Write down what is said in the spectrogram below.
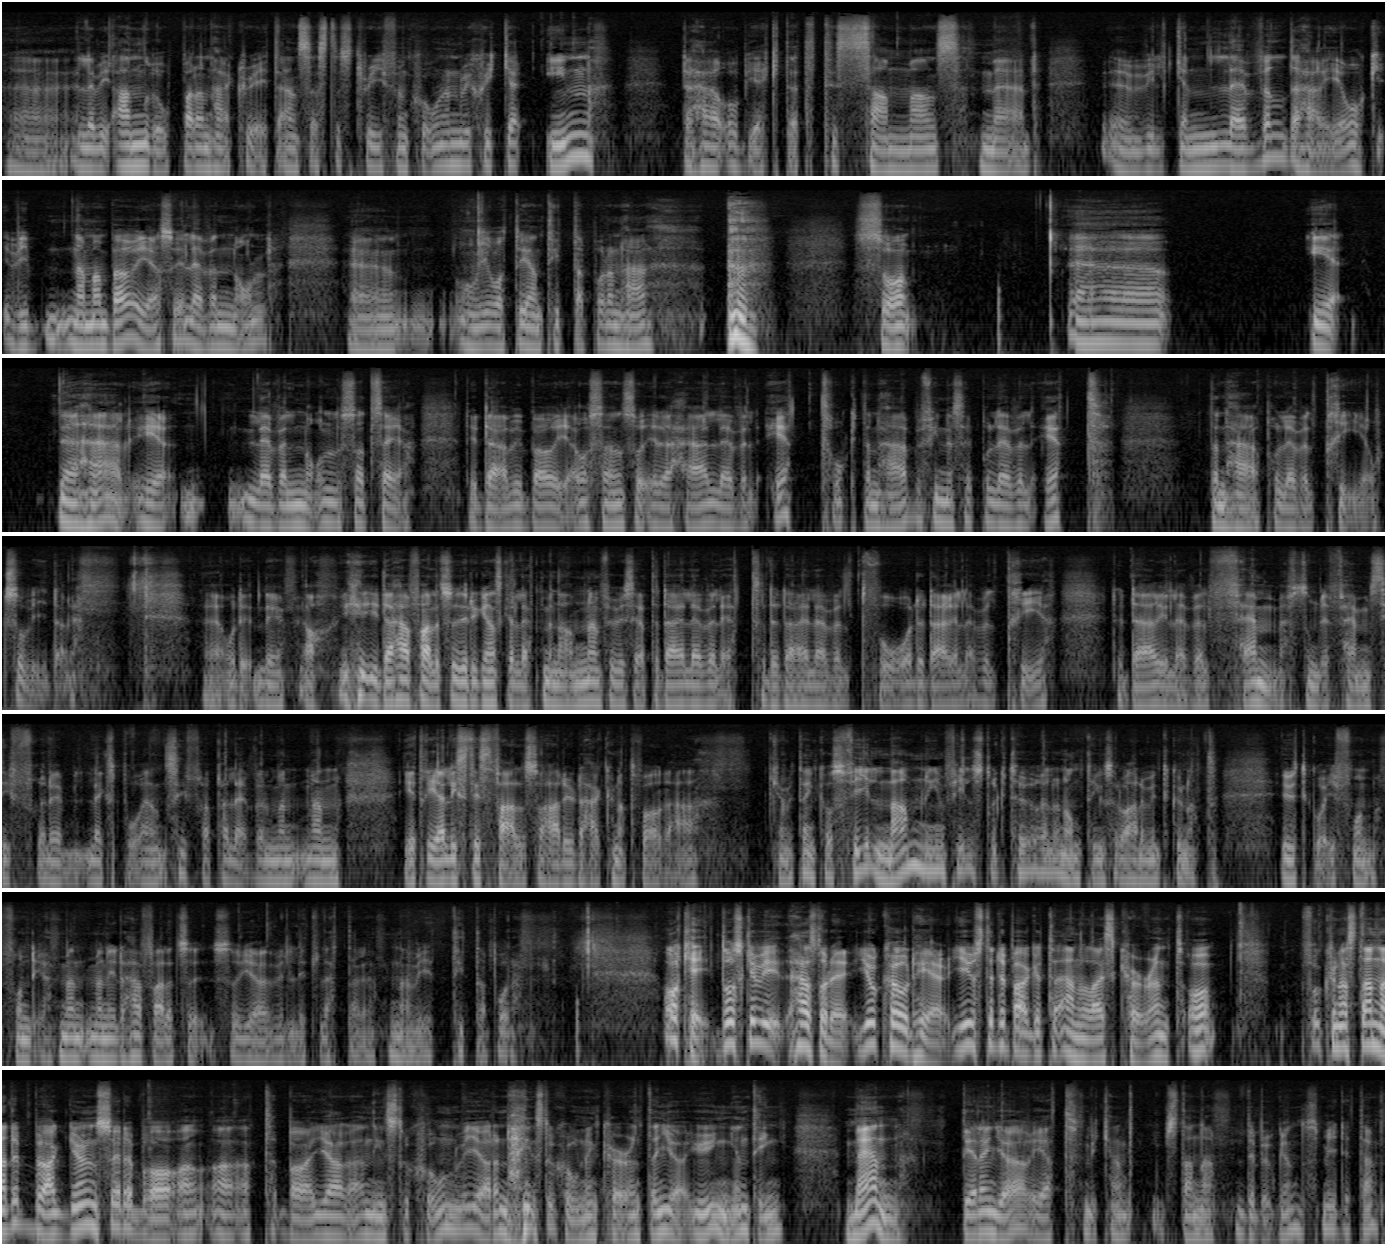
eh, eller vi anropar den här create ancestors tree-funktionen. Vi skickar in det här objektet tillsammans med eh, vilken level det här är och vi, när man börjar så är level 0. Eh, om vi återigen tittar på den här så är det här är level 0 så att säga. Det är där vi börjar och sen så är det här level 1 och den här befinner sig på level 1. Den här på level 3 och så vidare. Eh, och det, det, ja, I det här fallet så är det ganska lätt med namnen för vi ser att det där är level 1, det där är level 2 det där är level 3. Det där är level 5 eftersom det är fem siffror. Det läggs på en siffra per level. Men, men i ett realistiskt fall så hade ju det här kunnat vara kan vi tänka oss filnamn i en filstruktur eller någonting så då hade vi inte kunnat utgå ifrån från det. Men, men i det här fallet så, så gör vi det lite lättare när vi tittar på det. Okej, okay, då ska vi, här står det Your code here, use the debugger to analyze current. Och för att kunna stanna debuggern så är det bra att bara göra en instruktion. Vi gör den där instruktionen current, den gör ju ingenting. Men det den gör är att vi kan stanna debuggen smidigt där.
